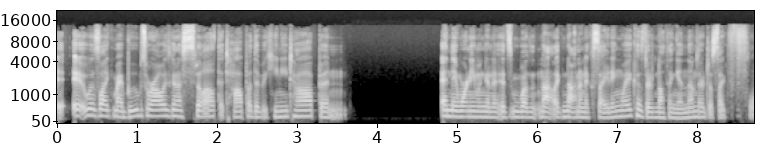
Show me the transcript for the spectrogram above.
it, it was like my boobs were always going to spill out the top of the bikini top and, and they weren't even going to, it wasn't not like not an exciting way because there's nothing in them. They're just like fl-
